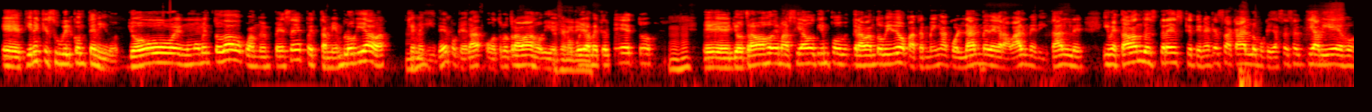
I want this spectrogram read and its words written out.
eh, tienes que subir contenido. Yo en un momento dado, cuando empecé, pues también blogueaba, que me quité porque era otro trabajo. Dije, yo no voy a meterme en esto. Eh, yo trabajo demasiado tiempo grabando videos para también acordarme de grabarme, editarle. Y me estaba dando estrés que tenía que sacarlo porque ya se sentía viejo.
